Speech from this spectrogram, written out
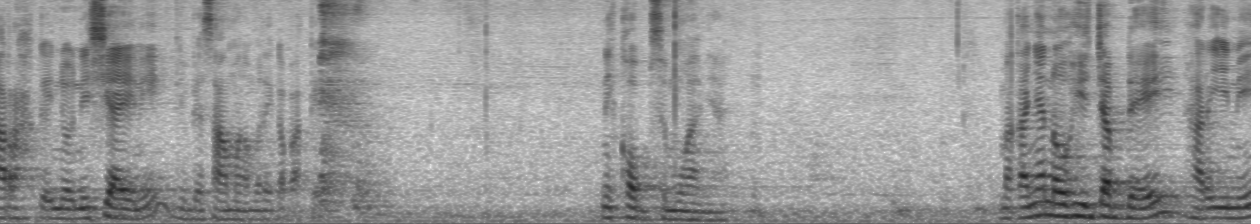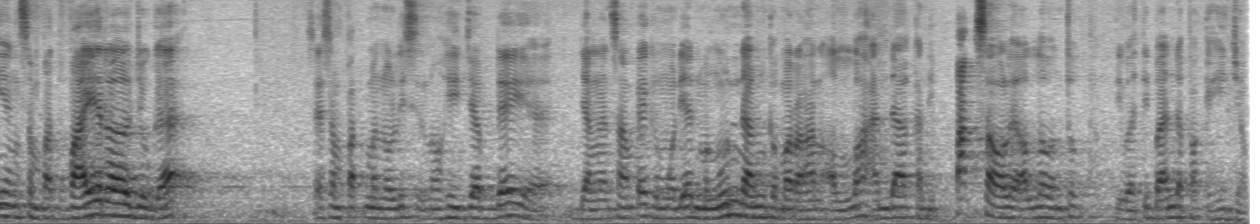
arah ke Indonesia ini juga sama mereka pakai. nikob semuanya. Makanya no hijab day hari ini yang sempat viral juga saya sempat menulis no hijab day ya jangan sampai kemudian mengundang kemarahan Allah Anda akan dipaksa oleh Allah untuk tiba-tiba Anda pakai hijab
